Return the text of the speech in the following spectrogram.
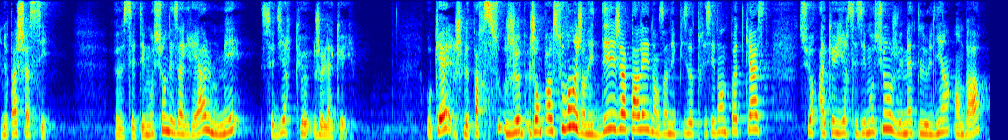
ne pas chasser euh, cette émotion désagréable, mais se dire que je l'accueille. Ok, je le j'en parle souvent et j'en ai déjà parlé dans un épisode précédent de podcast sur accueillir ses émotions. Je vais mettre le lien en bas.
